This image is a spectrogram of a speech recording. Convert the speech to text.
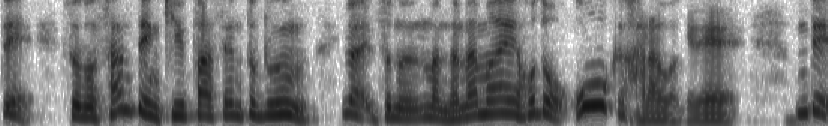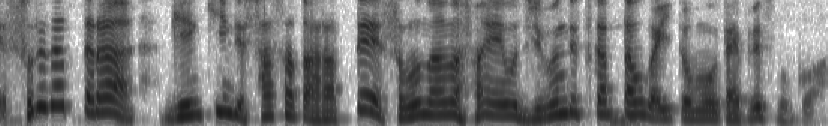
で、その3.9%分、いわゆるその、まあ、7万円ほど多く払うわけで、で、それだったら、現金でさっさと払って、その7万円を自分で使った方がいいと思うタイプです、僕は。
